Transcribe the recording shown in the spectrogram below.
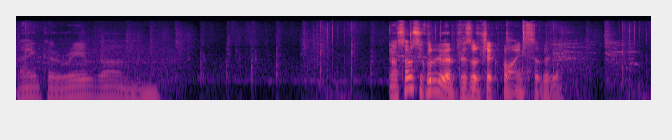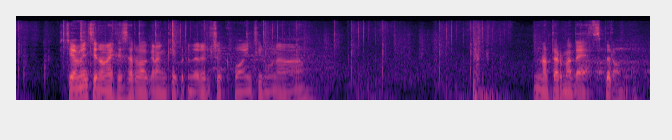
Like a ribbon. Non sono sicuro di aver preso il checkpoint, sapete? Effettivamente non è che serva granché prendere il checkpoint in una... Una permadeath, però...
